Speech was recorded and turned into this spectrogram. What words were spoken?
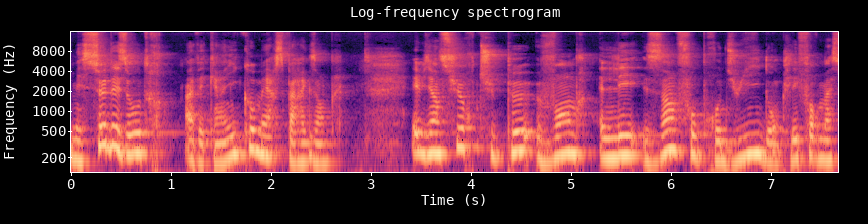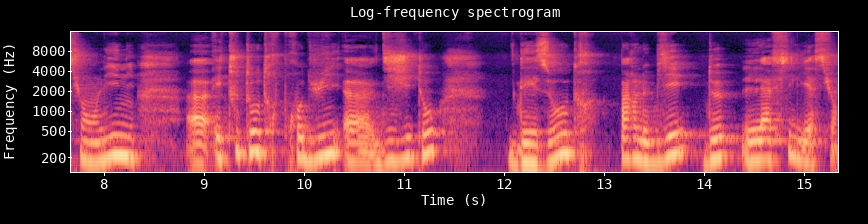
mais ceux des autres, avec un e-commerce par exemple. Et bien sûr, tu peux vendre les infoproduits, donc les formations en ligne euh, et tout autre produit euh, digitaux des autres par le biais de l'affiliation.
